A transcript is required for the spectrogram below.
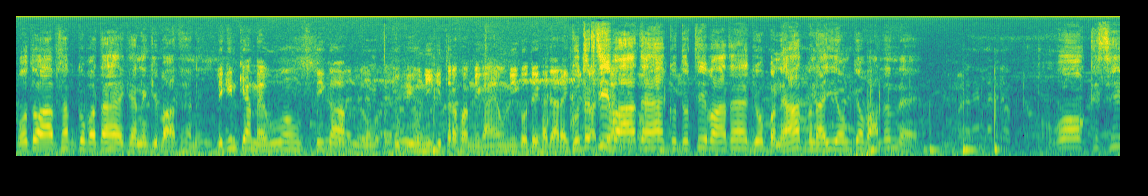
वो तो आप सबको पता है कहने की बात है नहीं। लेकिन क्या महबूबा मुफ्ती का आप लोग क्योंकि उन्हीं की तरफ़ हम निगाहें उन्हीं को देखा जा रहा है कुदरती बात है कुदरती बात है जो बुनियाद बनाई है उनके वालद ने वो किसी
